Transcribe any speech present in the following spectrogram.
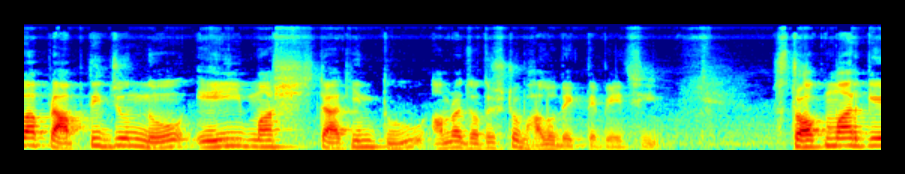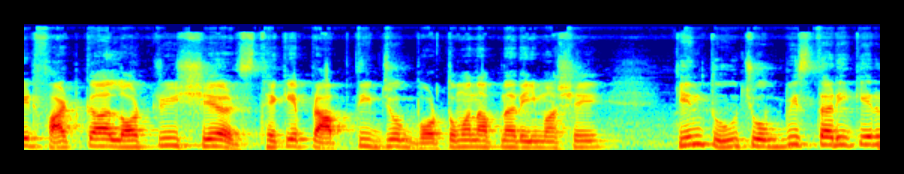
বা প্রাপ্তির জন্য এই মাসটা কিন্তু আমরা যথেষ্ট ভালো দেখতে পেয়েছি। স্টক মার্কেট, ফাটকা, লটারি, শেয়ারস থেকে প্রাপ্তির যোগ বর্তমান আপনার এই মাসে। কিন্তু চব্বিশ তারিখের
